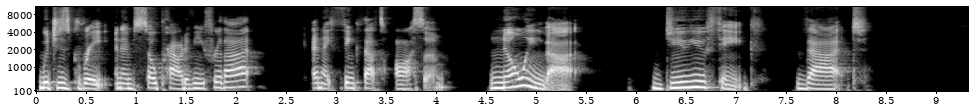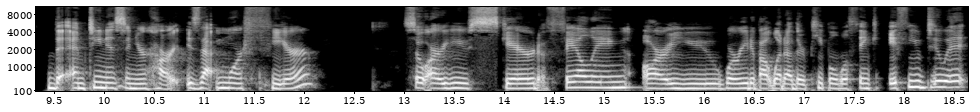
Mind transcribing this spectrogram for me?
which is great. And I'm so proud of you for that. And I think that's awesome. Knowing that, do you think that the emptiness in your heart is that more fear? So are you scared of failing? Are you worried about what other people will think if you do it?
